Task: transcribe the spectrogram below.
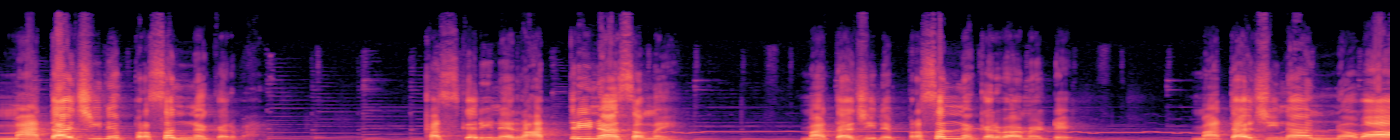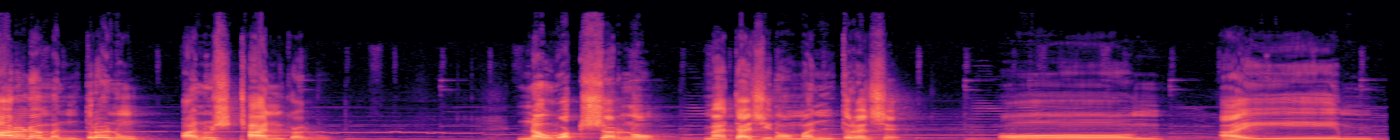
માતાજીને પ્રસન્ન કરવા. ખાસ કરીને રાત્રિના સમયે માતાજીને પ્રસન્ન કરવા માટે માતાજીના નવાર્ણ મંત્રનું અનુષ્ઠાન કરવું. નવ અક્ષરનો માતાજીનો મંત્ર છે. ઓમ ઐમ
